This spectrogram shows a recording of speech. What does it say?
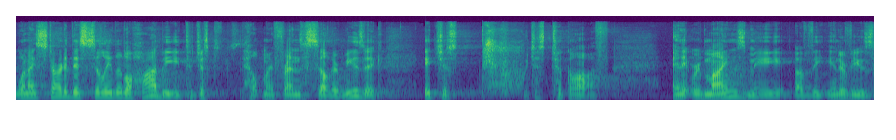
when I started this silly little hobby to just help my friends sell their music, it just, it just took off. And it reminds me of the interviews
